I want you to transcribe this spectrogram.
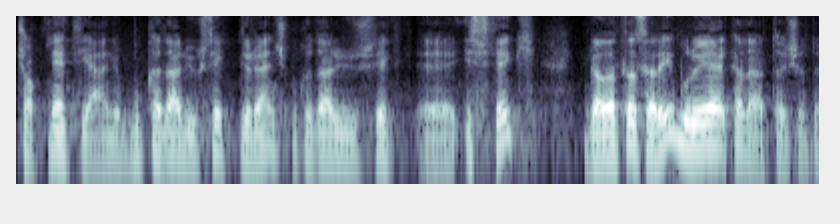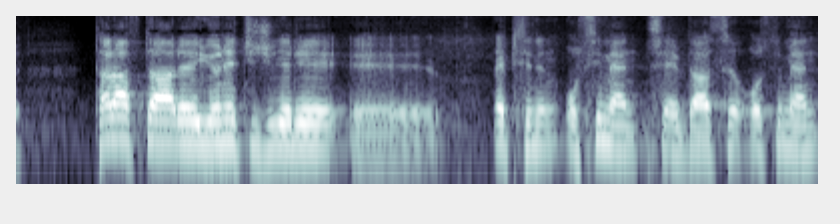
çok net yani bu kadar yüksek direnç, bu kadar yüksek e, istek Galatasaray'ı buraya kadar taşıdı. Taraftarı, yöneticileri e, hepsinin Osimen sevdası, Osimen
